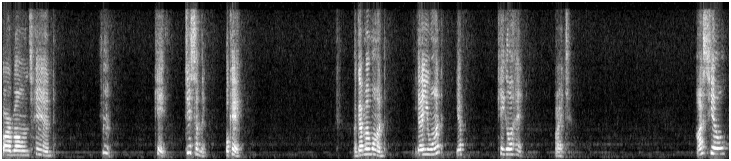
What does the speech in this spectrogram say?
Barebone's hand. Hmm. Okay, do something. Okay. I got my wand. Yeah you got your wand? Yep. Okay, go ahead. Right. Osseo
